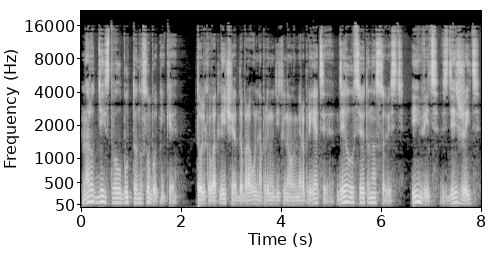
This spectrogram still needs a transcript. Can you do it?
Народ действовал будто на субботнике. Только в отличие от добровольно-принудительного мероприятия, делал все это на совесть. Им ведь здесь жить.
